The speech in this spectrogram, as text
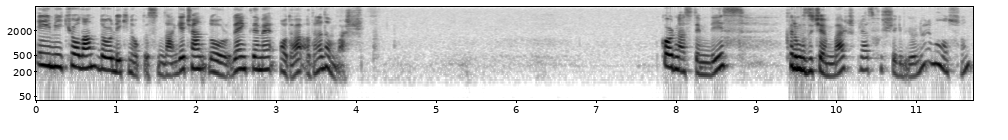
Eğimi 2 olan 4 2 noktasından geçen doğru denklemi o da Adana'da mı var? Koordinat sistemindeyiz. Kırmızı çember. Biraz fuşya gibi görünüyor ama olsun.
